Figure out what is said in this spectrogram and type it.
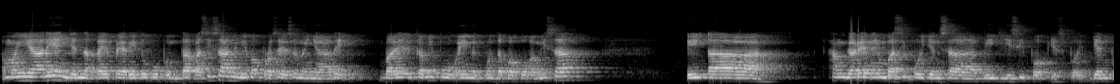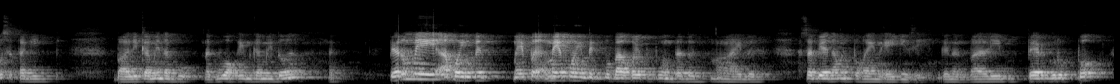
ang mangyayari yan, dyan na kay Perito pupunta. Kasi sa amin, ibang proseso nangyari. Bali, kami po ay nagpunta pa po kami sa eh, ah, Hungarian Embassy po dyan sa BGC po. Yes po, dyan po sa Taguig. Bali kami, nag, nag-walk-in kami doon. Pero may appointment, may, may appointment po bago kayo pupunta doon, mga idol. Sabihan naman po kayo ng agency. Ganun. Bali, per group po.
